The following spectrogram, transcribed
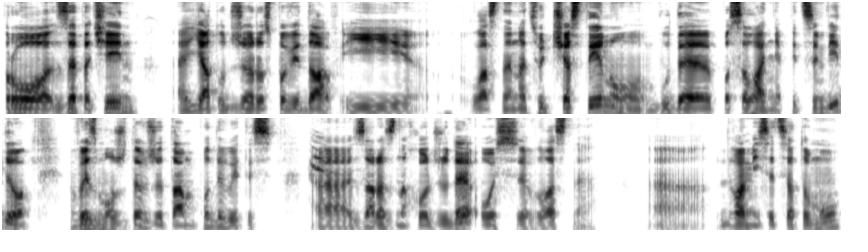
Про Zeta Chain е, я тут вже розповідав. І Власне, на цю частину буде посилання під цим відео. Ви зможете вже там подивитись. Е, Зараз знаходжу де. Ось, власне, е, два місяці тому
